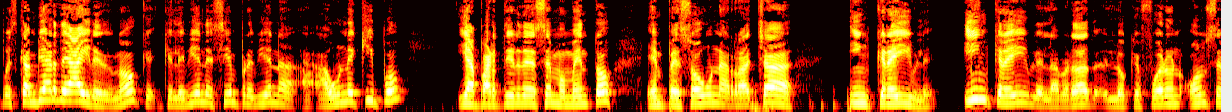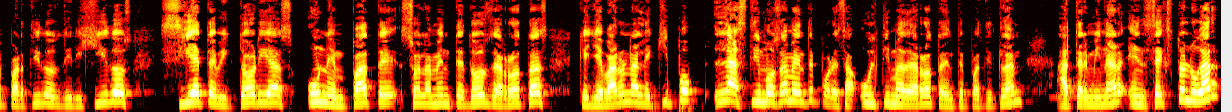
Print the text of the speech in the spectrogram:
pues cambiar de aires, ¿no? Que, le viene siempre bien a, un equipo y a partir de ese momento empezó una racha increíble, increíble, la verdad, lo que fueron 11 partidos dirigidos, 7 victorias, un empate, solamente dos derrotas que llevaron al equipo lastimosamente por esa última derrota en Tepatitlán a terminar en sexto lugar,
